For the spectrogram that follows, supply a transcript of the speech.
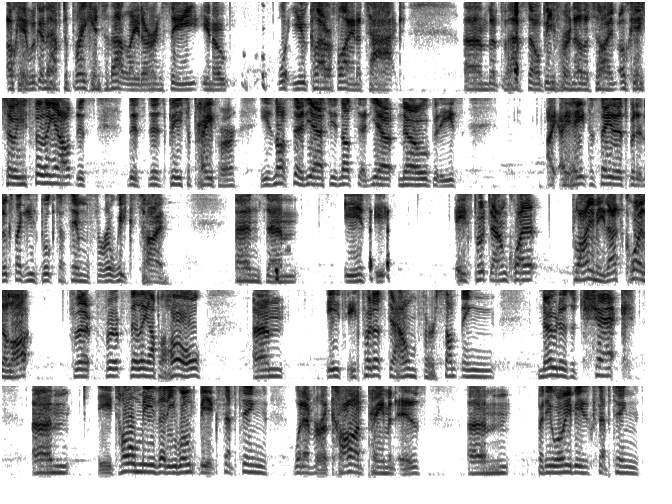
Okay, we're gonna have to break into that later and see, you know, what you clarify an attack. Um, but perhaps that'll be for another time. Okay, so he's filling out this this this piece of paper. He's not said yes. He's not said yeah, no. But he's. I, I hate to say this, but it looks like he's booked us in for a week's time, and um, he's he, he's put down quite. Blimey, that's quite a lot for for filling up a hole. Um, he's he's put us down for something known as a check. Um, he told me that he won't be accepting whatever a card payment is, um, but he will only be accepting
